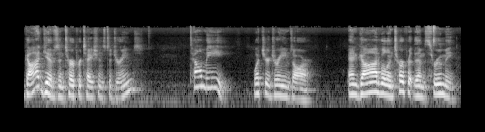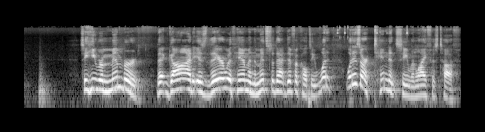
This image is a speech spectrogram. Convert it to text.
God gives interpretations to dreams. Tell me what your dreams are, and God will interpret them through me. See, he remembered that God is there with him in the midst of that difficulty. What, what is our tendency when life is tough?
